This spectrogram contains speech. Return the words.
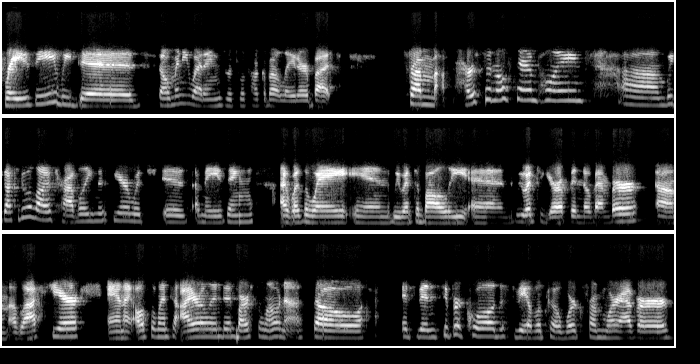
crazy. We did so many weddings, which we'll talk about later, but from a personal standpoint, um, we got to do a lot of traveling this year, which is amazing. I was away in, we went to Bali and we went to Europe in November um, of last year. And I also went to Ireland and Barcelona. So it's been super cool just to be able to work from wherever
